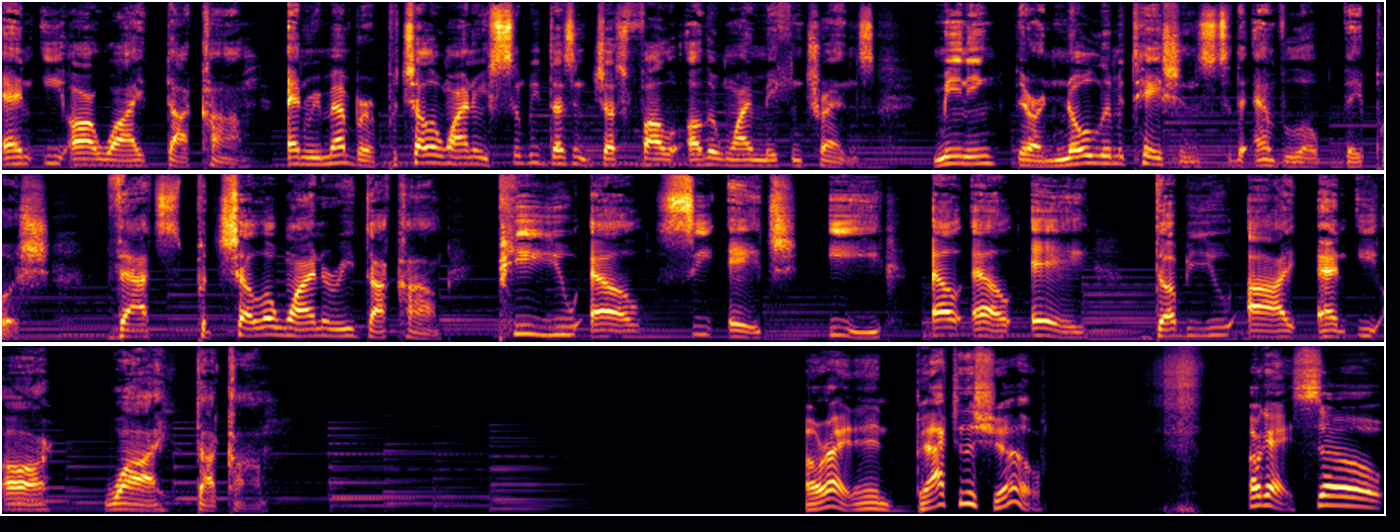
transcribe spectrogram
N E R Y dot com. And remember, Pulchella Winery simply doesn't just follow other winemaking trends, meaning there are no limitations to the envelope they push. That's pulchellawinery.com. P U L C H E L L A W I N E R Y dot com. All right, and back to the show. Okay, so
